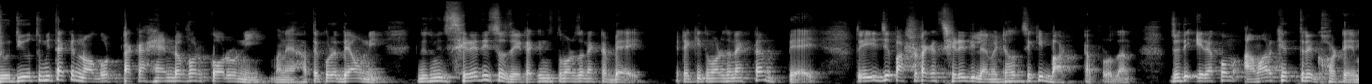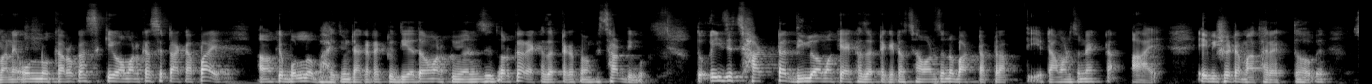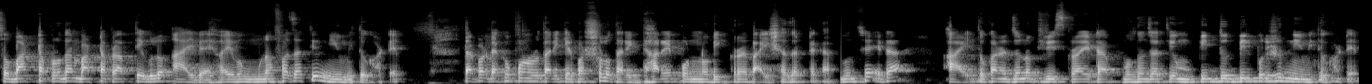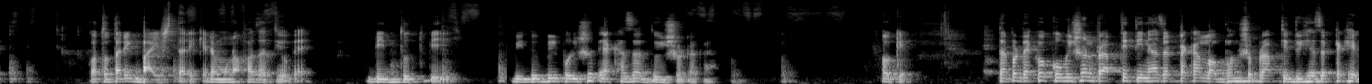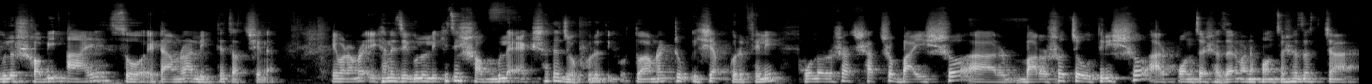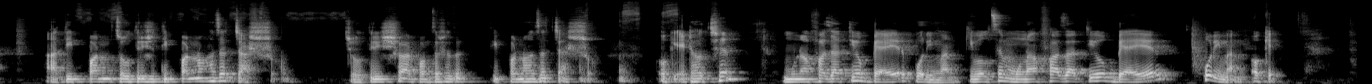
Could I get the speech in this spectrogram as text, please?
যদিও তুমি তাকে নগদ টাকা হ্যান্ড ওভার করনি মানে হাতে করে দেওনি, কিন্তু তুমি ছেড়ে দিছো যে এটা কিন্তু তোমার জন্য একটা ব্যয়। এটা কি তোমার জন্য একটা ব্যয়? তো এই যে পাঁচশো টাকা ছেড়ে দিলাম, এটা হচ্ছে কি বাট্টা প্রদান। যদি এরকম আমার ক্ষেত্রে ঘটে মানে অন্য কারও কাছে কেউ আমার কাছে টাকা পায়, আমাকে বলল, ভাই, তুমি টাকাটা একটু দিয়ে দাও, আমার ইমার্জেন্সি দরকার, এক হাজার টাকা তোমাকে ছাড় দিব। তো এই যে ছাড়টা দিল আমাকে এক হাজার টাকা, এটা হচ্ছে আমার জন্য বাট্টা প্রাপ্তি, এটা আমার জন্য একটা আয়। এই বিষয়টা মাথায় রাখতে হবে। সো বাট্টা প্রদান, বাট্টা প্রাপ্তি, এগুলো আয় ব্যয় হয় এবং মুনাফা জাতীয় নিয়মিত ঘটে। তারপর দেখো, পনেরো তারিখের পর ষোলো তারিখ, ধারে পণ্য বিক্রয় বাইশ হাজার টাকা। বলছে এটা আয়, দোকানের জন্য ফ্রিজ, ক্রয়, এটা মূলধন জাতীয় বিদ্যুৎ বিল পরিশোধ নিয়মিত ঘটে। কত তারিখ? বাইশ তারিখ, এটা মুনাফা জাতীয় ব্যয়। বিদ্যুৎ বিল। বিদ্যুৎ বিল পরিশোধ এক হাজার দুইশো টাকা। ওকে, তারপর দেখো, কমিশন প্রাপ্তি তিন হাজার টাকা, লভ্যাংশ প্রাপ্তি দুই হাজার টাকা, এগুলো সবই আয় সো এটা আমরা লিখতে চাচ্ছি না। এবার আমরা এখানে যেগুলো লিখেছি, সবগুলো একসাথে যোগ করে দিব। তো আমরা একটু হিসাব করে ফেলি। পনেরোশো সাতশো বাইশশো আর বারোশো চৌত্রিশশো আর পঞ্চাশ হাজার মানে পঞ্চাশ হাজার চা তিপ্পান্ন, চৌত্রিশশো তিপ্পান্ন হাজার চারশো। চৌত্রিশশো আর পঞ্চাশ হাজার তিপ্পান্ন হাজার চারশো। ওকে, এটা হচ্ছে মুনাফা জাতীয় ব্যয়ের পরিমাণ। কি বলছে? মুনাফা জাতীয় ব্যয়ের পরিমাণ। ওকে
